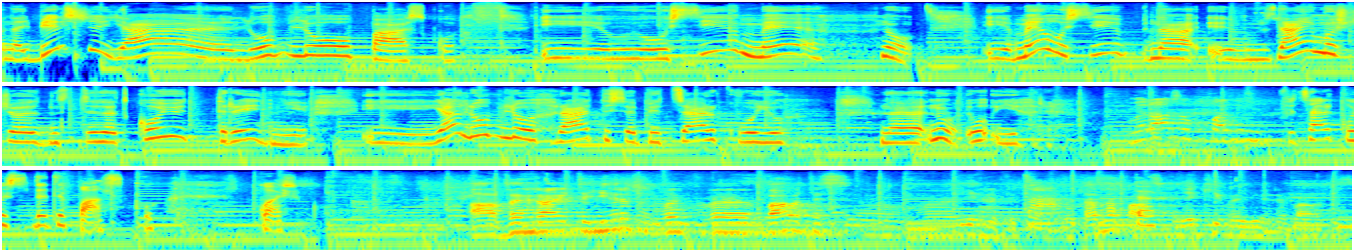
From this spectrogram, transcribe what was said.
Найбільше я люблю Пасху. І усі ми, ну, і ми усі на, знаємо, що святкують три дні. І я люблю гратися під церквою на ну, ігри. Ходимо під церкву сидити Пасху. Кошку. А ви граєте ігри тут? Ви, ви бавитесь в ігри під Так. та на Пасху? Які ви ігри бавитесь?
